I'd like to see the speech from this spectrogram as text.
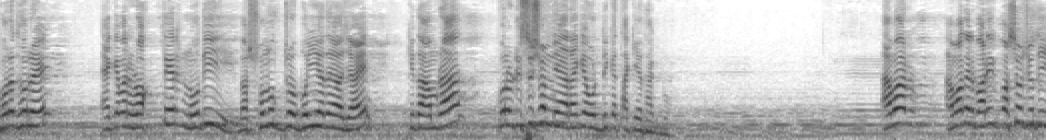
ধরে ধরে একেবারে রক্তের নদী বা সমুদ্র বইয়ে দেওয়া যায়, কিন্তু আমরা কোনো ডিসিশন নেওয়ার আগে ওর দিকে তাকিয়ে থাকব। আমার, আমাদের বাড়ির পাশেও যদি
